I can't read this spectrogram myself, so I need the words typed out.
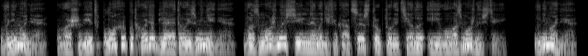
Внимание! Ваш вид плохо подходит для этого изменения. Возможна сильная модификация структуры тела и его возможностей. Внимание!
